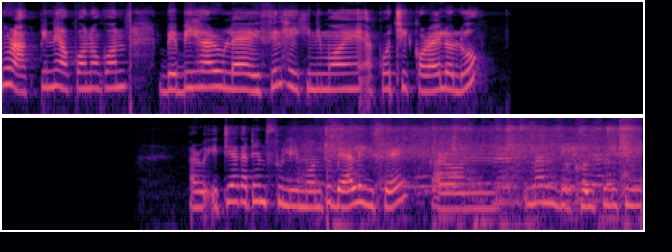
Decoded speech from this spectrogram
মোৰ আগপিনে অকণ অকণ বেবী হেয়াৰ ওলাই আহিছিল সেইখিনি মই আকৌ ঠিক কৰাই ল'লোঁ। আৰু এতিয়া কাটিম চুলি মনটো বেয়া লাগিছে কাৰণ ইমান দীঘল চুলিখিনি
